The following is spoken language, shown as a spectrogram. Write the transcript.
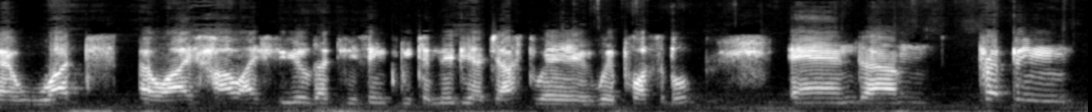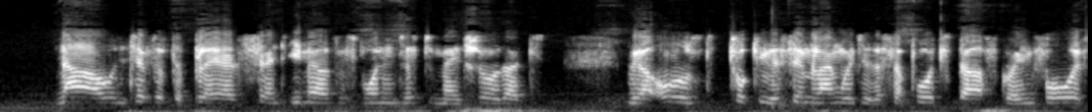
uh, what I, how I feel that we think we can maybe adjust where where possible, and um, prepping now in terms of the players. Sent emails this morning just to make sure that we are all talking the same language as the support staff going forward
